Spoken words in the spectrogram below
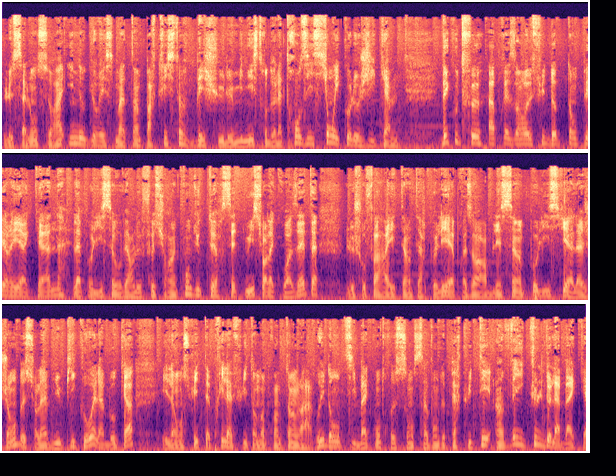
Le salon sera inauguré ce matin par Christophe Béchu, le ministre de la Transition écologique. Des coups de feu après un refus d'obtempérer à Cannes. La police a ouvert le feu sur un conducteur cette nuit sur la croisette. Le chauffard a été interpellé après avoir blessé un policier à la jambe sur l'avenue Picot à la Boca. Il a ensuite pris la fuite en empruntant la rue d'Antibes à contresens avant de percuter un véhicule de la BAC.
